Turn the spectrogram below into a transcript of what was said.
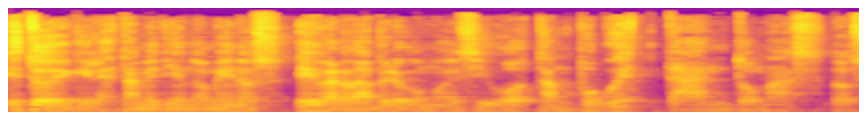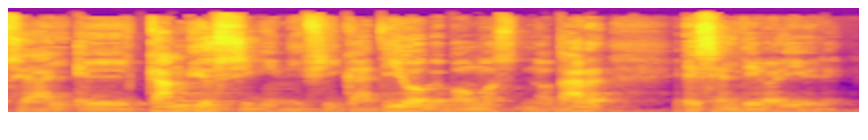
esto de que la está metiendo menos es verdad, pero como decís vos, tampoco es tanto más. O sea, el cambio significativo que podemos notar es el tiro libre.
